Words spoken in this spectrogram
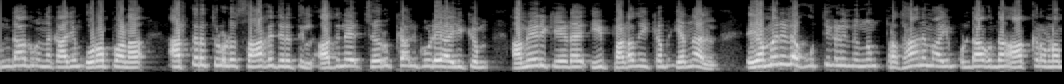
ഉണ്ടാകുമെന്ന കാര്യം ഉറപ്പാണ്. അത്തരത്തിലുള്ള സാഹചര്യത്തിൽ അതിനെ ചെറുക്കാൻ കൂടെ ആയിരിക്കും അമേരിക്കയുടെ ഈ പടനീക്കം. എന്നാൽ യമനിലെ ഹൂത്തികളിൽ നിന്നും പ്രധാനമായും ഉണ്ടാകുന്ന ആക്രമണം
